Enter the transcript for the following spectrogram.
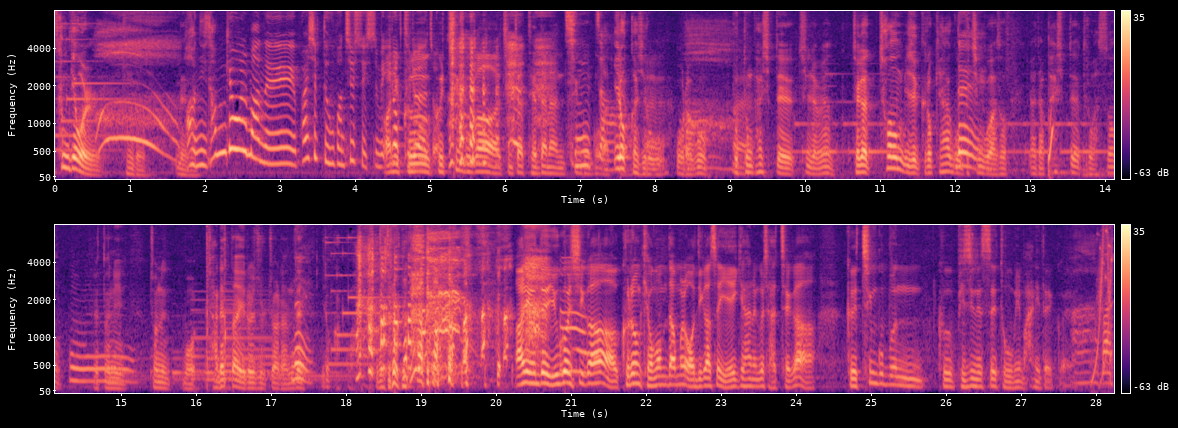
3개월 정도. 네. 아니 3개월 만에 80대 후반 칠 수 있으면 아니 1억 그, 드려야죠. 그 친구가 진짜 대단한 친구인 것 진짜. 같아요. 1억 가지고 네. 오라고 와. 보통 80대 치려면 제가 처음 이제 그렇게 하고 네. 그 친구 와서 야 나 80대 들어왔어. 음. 그랬더니 저는 뭐 잘했다 이래줄 줄 알았는데 네. 1억 갖고 와. 아니 근데 유건 씨가 그런 경험담을 어디 가서 얘기하는 것 자체가 그 친구분 그 비즈니스에 도움이 많이 될 거예요. 아 맞아요.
